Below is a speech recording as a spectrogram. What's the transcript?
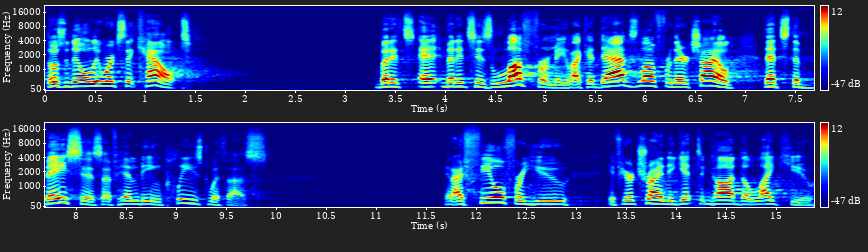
those are the only works that count. But it's, uh, but it's his love for me, like a dad's love for their child, that's the basis of him being pleased with us. And I feel for you if you're trying to get to God to like you.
